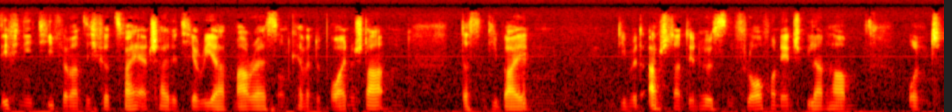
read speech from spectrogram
definitiv, wenn man sich für zwei entscheidet, hier Riyad Mahrez und Kevin De Bruyne starten. Das sind die beiden, die mit Abstand den höchsten Floor von den Spielern haben und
